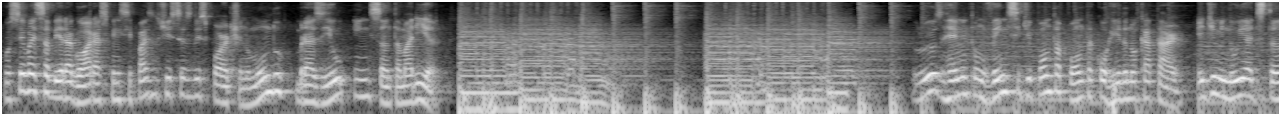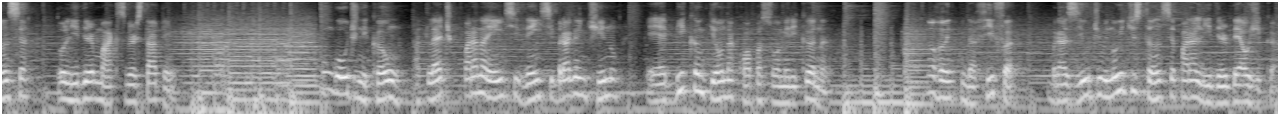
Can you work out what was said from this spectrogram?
Você vai saber agora as principais notícias do esporte no mundo, Brasil e em Santa Maria. Lewis Hamilton vence de ponta a ponta a corrida no Qatar e diminui a distância do líder Max Verstappen. Com gol de Nicão, Atlético Paranaense vence Bragantino e é bicampeão da Copa Sul-Americana. No ranking da FIFA, Brasil diminui distância para a líder Bélgica.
